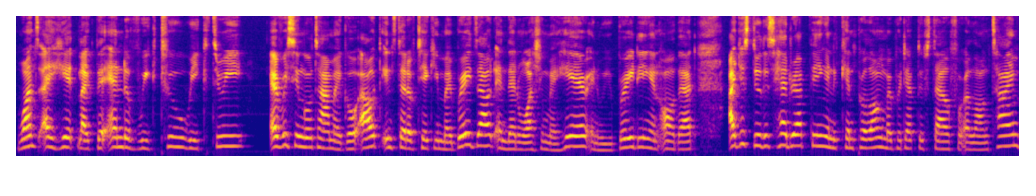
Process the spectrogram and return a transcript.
once I hit like the end of week two, week three, every single time I go out, instead of taking my braids out and then washing my hair and rebraiding and all that, I just do this head wrap thing and it can prolong my protective style for a long time.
